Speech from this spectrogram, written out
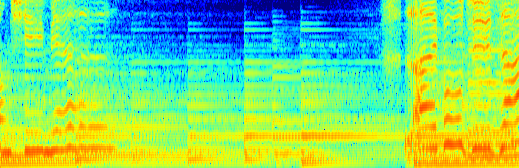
光熄灭，来不及再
